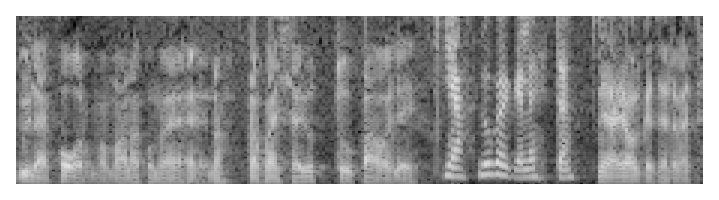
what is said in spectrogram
üle koormama, nagu me noh, nagu äsja juttu ka oli. Jah, lugege lehte. Ja, ja olge terved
